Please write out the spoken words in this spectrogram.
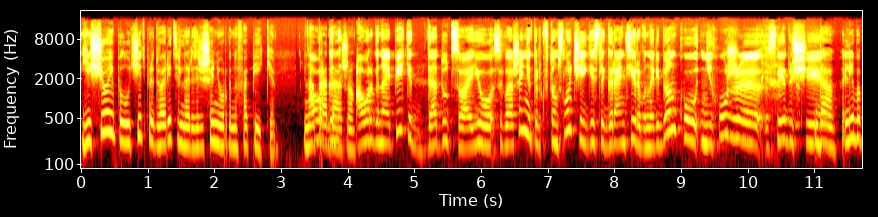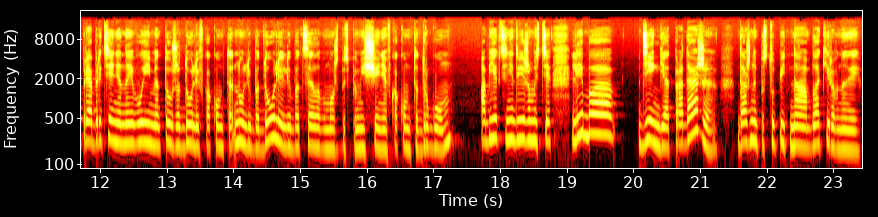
еще и получить предварительное разрешение органов опеки на а продажу. Органы, а органы опеки дадут свое соглашение только в том случае, если гарантировано ребенку не хуже следующие... Да, либо приобретение на его имя тоже доли в каком-то, ну, либо доли, либо целого, может быть, помещения в каком-то другом объекте недвижимости, либо деньги от продажи должны поступить на блокированный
